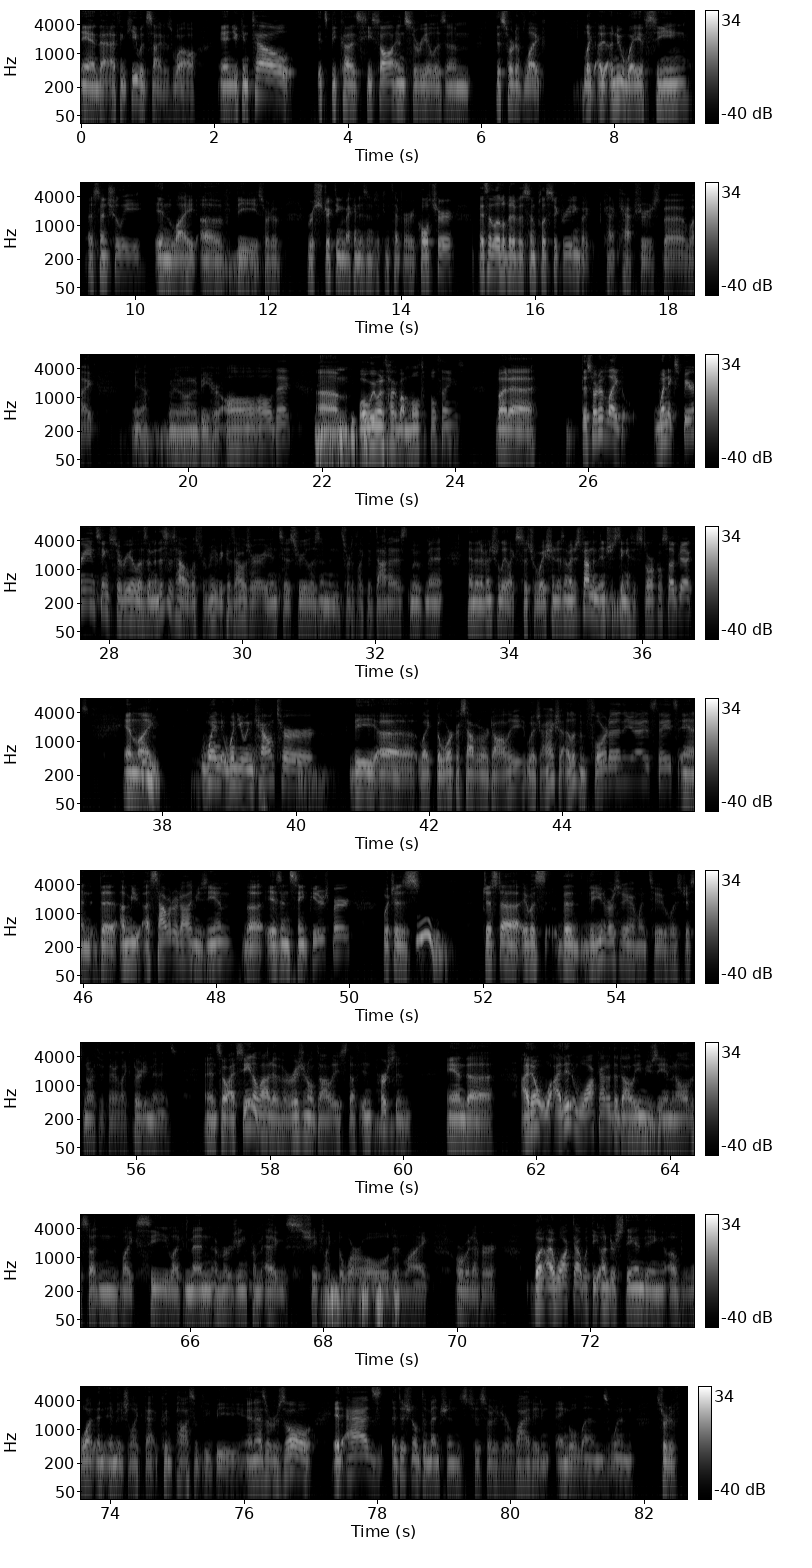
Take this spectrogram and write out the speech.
and that I think he would cite as well. And you can tell it's because he saw in surrealism this sort of like like a, a new way of seeing essentially in light of the sort of restricting mechanisms of contemporary culture. That's a little bit of a simplistic reading but it kind of captures the like you know we don't want to be here all all day. Um well we want to talk about multiple things. But uh the sort of like when experiencing surrealism and this is how it was for me because i was very into surrealism and sort of like the dadaist movement and then eventually like situationism i just found them interesting as historical subjects and like mm-hmm. when when you encounter the uh like the work of Salvador Dali, which I actually I live in Florida in the United States, and the a, mu- a Salvador Dali museum the is in St. Petersburg, which is Ooh. just uh it was the the university I went to was just north of there, like thirty minutes, and so I've seen a lot of original Dali stuff in person, and uh I don't. I didn't walk out of the Dali museum and all of a sudden like see like men emerging from eggs shaped like the world and like or whatever. But I walked out with the understanding of what an image like that could possibly be, and as a result, it adds additional dimensions to sort of your wide angle lens when sort of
